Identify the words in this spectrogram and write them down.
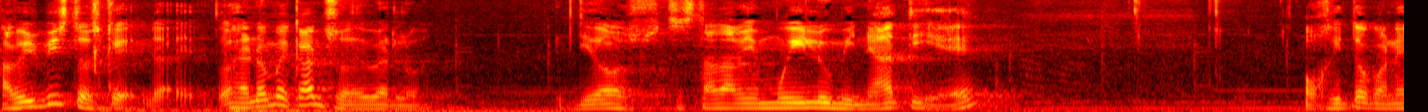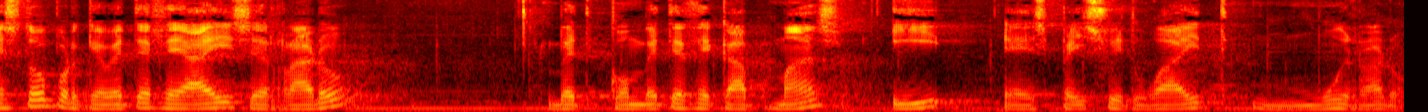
¿Habéis visto? Es que. O sea, no me canso de verlo. Dios, está también muy Illuminati, ¿eh? Ojito con esto porque BTC Ice es raro, con BTC Cap más y eh, Space Suite White muy raro.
